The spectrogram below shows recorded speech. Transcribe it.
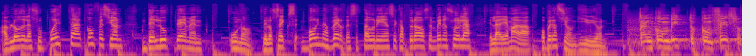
habló de la supuesta confesión de Luke Demen, uno de los ex boinas verdes estadounidenses capturados en Venezuela en la llamada Operación Gideon. Están convictos, confesos,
